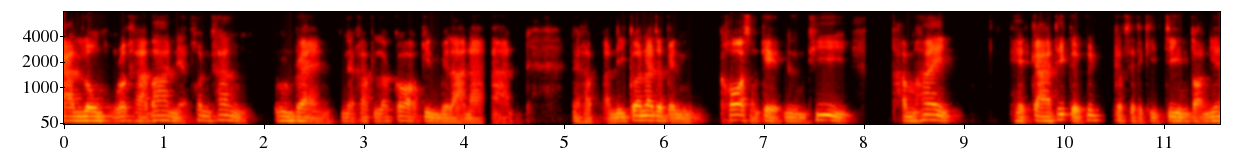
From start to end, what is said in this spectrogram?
การลงของราคาบ้านเนี่ยค่อนข้างรุนแรงนะครับ แล้วก็กินเวลานานนะครับ อันนี้ก็น่าจะเป็นข้อสังเกตหนึ่งที่ทำให้ เหตุการณ์ที่เกิดขึ้นกับเศรษฐกิจจีนตอนนี้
